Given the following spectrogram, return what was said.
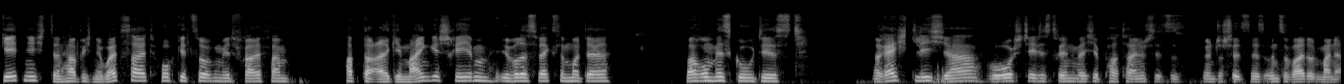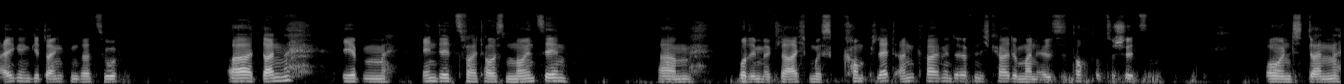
geht nicht. Dann habe ich eine Website hochgezogen mit Freifam, habe da allgemein geschrieben über das Wechselmodell, warum es gut ist, rechtlich, ja, wo steht es drin, welche Parteien unterstützen es und so weiter und meine eigenen Gedanken dazu. Äh, dann eben Ende 2019 ähm, wurde mir klar, ich muss komplett angreifen in der Öffentlichkeit, um meine älteste Tochter zu schützen. Und dann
